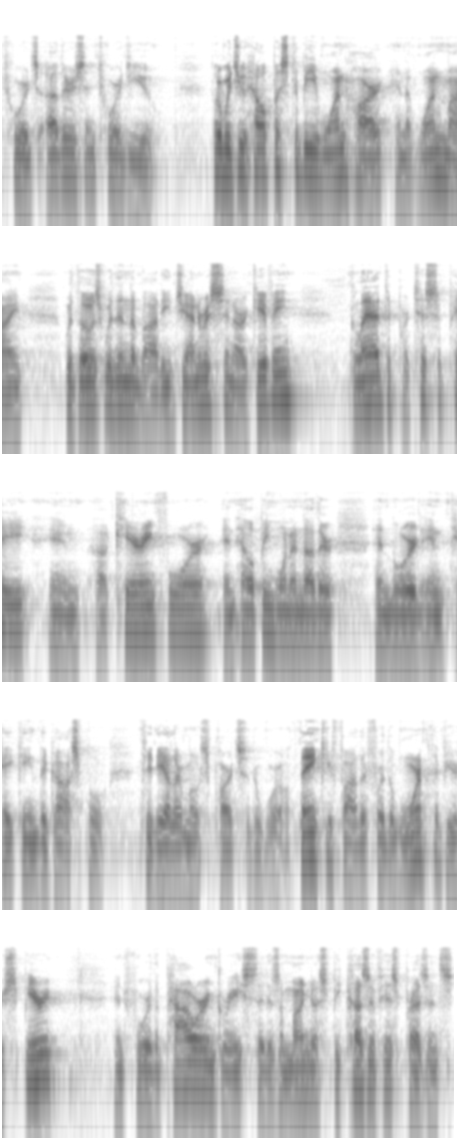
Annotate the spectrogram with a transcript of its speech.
towards others and toward you. Lord, would you help us to be one heart and of one mind with those within the body, generous in our giving, glad to participate in uh, caring for and helping one another, and Lord, in taking the gospel to the othermost parts of the world. Thank you, Father, for the warmth of your spirit and for the power and grace that is among us because of his presence.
